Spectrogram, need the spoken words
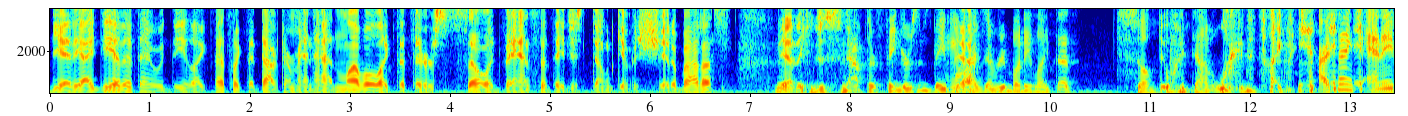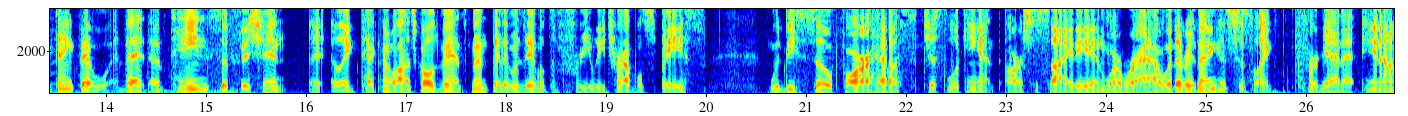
Yeah, the idea that they would be like that's like the Doctor Manhattan level, like that they're so advanced that they just don't give a shit about us. yeah. They can just snap their fingers and vaporize everybody like that sub that went down to look at the Titanic. I think anything that that obtains sufficient uh, like technological advancement that it was able to freely travel space would be so far ahead of us just looking at our society and where we're at with everything it's just like forget it you know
